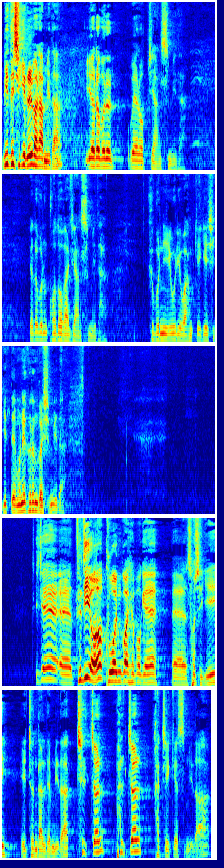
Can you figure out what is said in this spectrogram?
믿으시기를 바랍니다. 여러분은 외롭지 않습니다. 여러분은 고독하지 않습니다. 그분이 우리와 함께 계시기 때문에 그런 것입니다. 이제 드디어 구원과 회복의 소식이 전달됩니다. 7절, 8절 같이 읽겠습니다.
